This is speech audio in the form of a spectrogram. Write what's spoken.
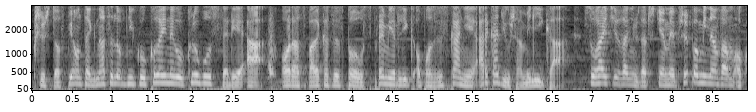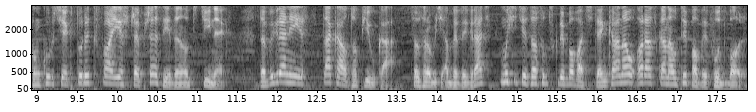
Krzysztof Piątek na celowniku kolejnego klubu z Serie A oraz walka zespołów z Premier League o pozyskanie Arkadiusza Milika. Słuchajcie, zanim zaczniemy, przypominam Wam o konkursie, który trwa jeszcze przez jeden odcinek. Do wygrania jest taka oto piłka. Co zrobić, aby wygrać? Musicie zasubskrybować ten kanał oraz kanał Typowy Futbol.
